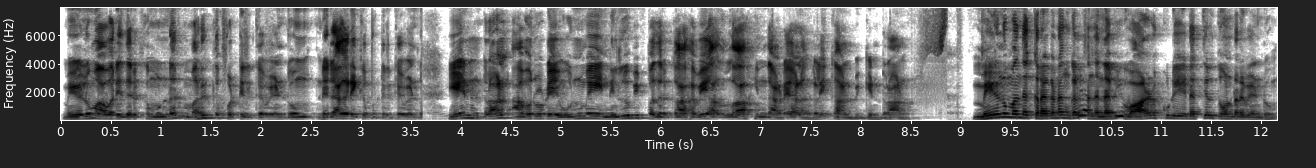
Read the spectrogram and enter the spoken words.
மேலும் அவர் இதற்கு முன்னர் மறுக்கப்பட்டிருக்க வேண்டும் நிராகரிக்கப்பட்டிருக்க வேண்டும். ஏனென்றால் அவருடைய உண்மையை நிரூபிப்பதற்காகவே அல்லாஹ் இந்த அடையாளங்களை காண்பிக்கின்றான். மேலும் அந்த கிரகணங்கள் அந்த நபி வாழக்கூடிய இடத்தில் தோன்ற வேண்டும்.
